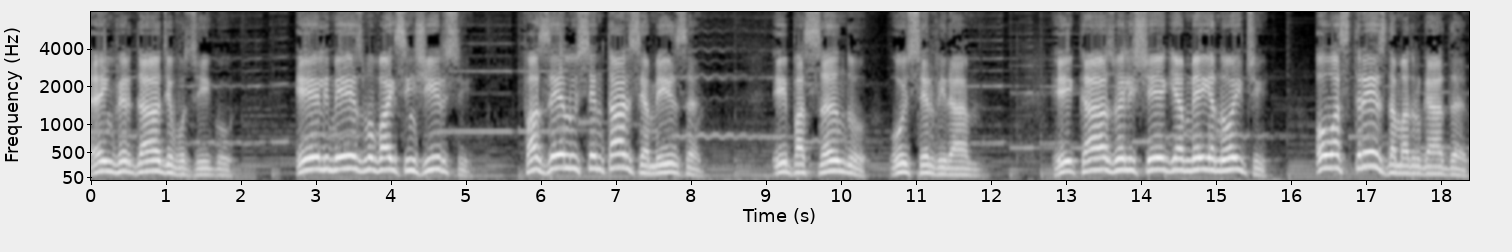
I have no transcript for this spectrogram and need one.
Em verdade eu vos digo, ele mesmo vai cingir-se, fazê-los sentar-se à mesa, e passando, os servirá. E caso ele chegue à meia-noite ou às três da madrugada,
